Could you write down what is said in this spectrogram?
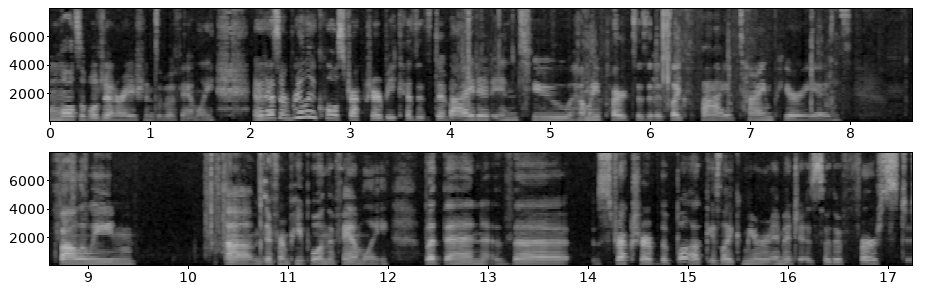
multiple generations of a family. And it has a really cool structure because it's divided into how many parts is it? It's like five time periods following um, different people in the family. But then the structure of the book is like mirror images. So the first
